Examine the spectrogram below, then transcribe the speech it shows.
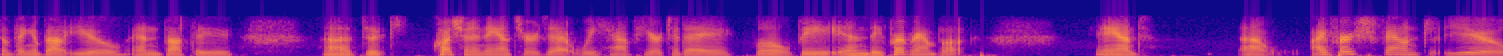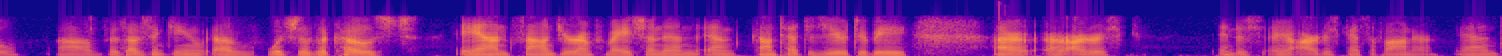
something about you and about the uh, the question and answer that we have here today will be in the program book. And uh, I first found you uh, because I was thinking of Wizards of the Coast and found your information and and contacted you to be our, our artist indus, you know, artist guest of honor, and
